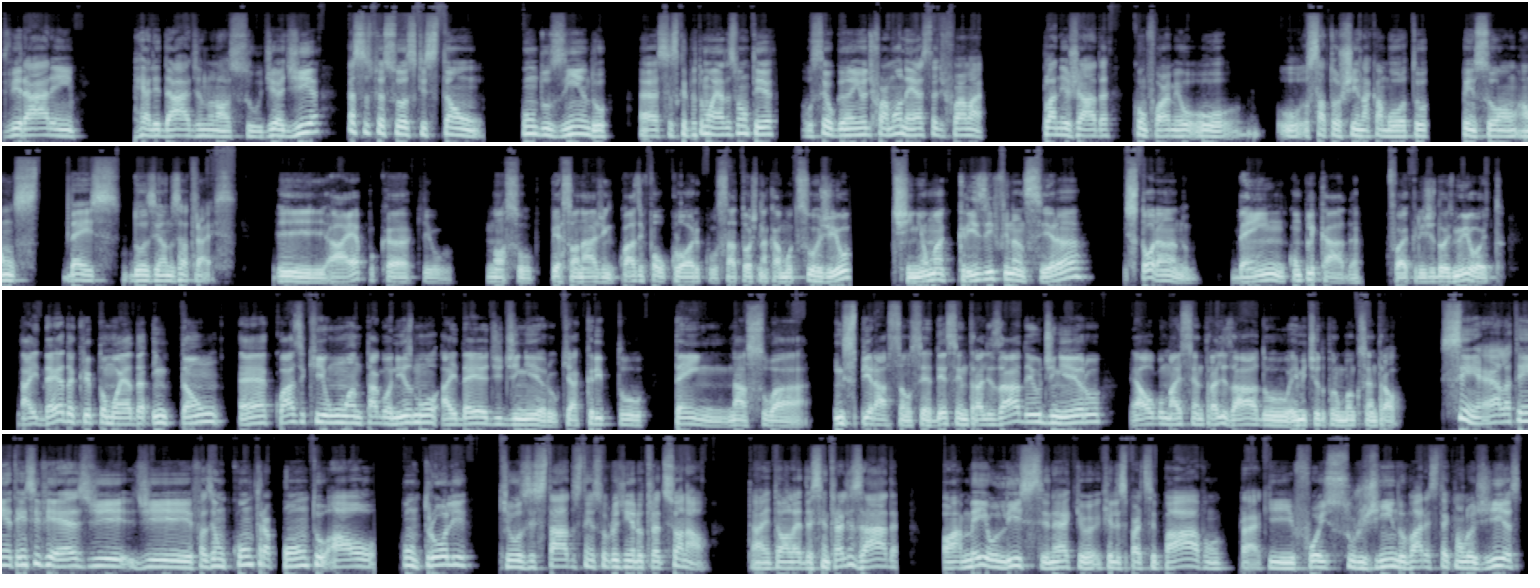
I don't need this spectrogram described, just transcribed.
virarem realidade no nosso dia a dia, essas pessoas que estão conduzindo eh, essas criptomoedas vão ter o seu ganho de forma honesta, de forma planejada, conforme o, o, o Satoshi Nakamoto pensou há uns 10, 12 anos atrás. E a época que o nosso personagem quase folclórico Satoshi Nakamoto surgiu, tinha uma crise financeira estourando, bem complicada. Foi a crise de 2008. A ideia da criptomoeda, então, é quase que um antagonismo à ideia de dinheiro que a cripto tem na sua inspiração ser descentralizada e o dinheiro é algo mais centralizado, emitido por um banco central. Sim, ela tem, tem esse viés de, de fazer um contraponto ao controle que os estados têm sobre o dinheiro tradicional. Tá? Então ela é descentralizada. A mail list, né, que, que eles participavam, para que foi surgindo várias tecnologias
